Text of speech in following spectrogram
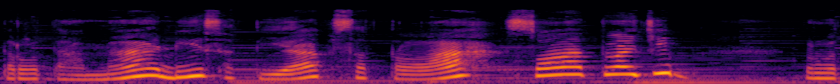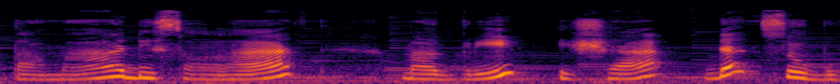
terutama di setiap setelah sholat wajib, terutama di sholat maghrib, isya, dan subuh.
